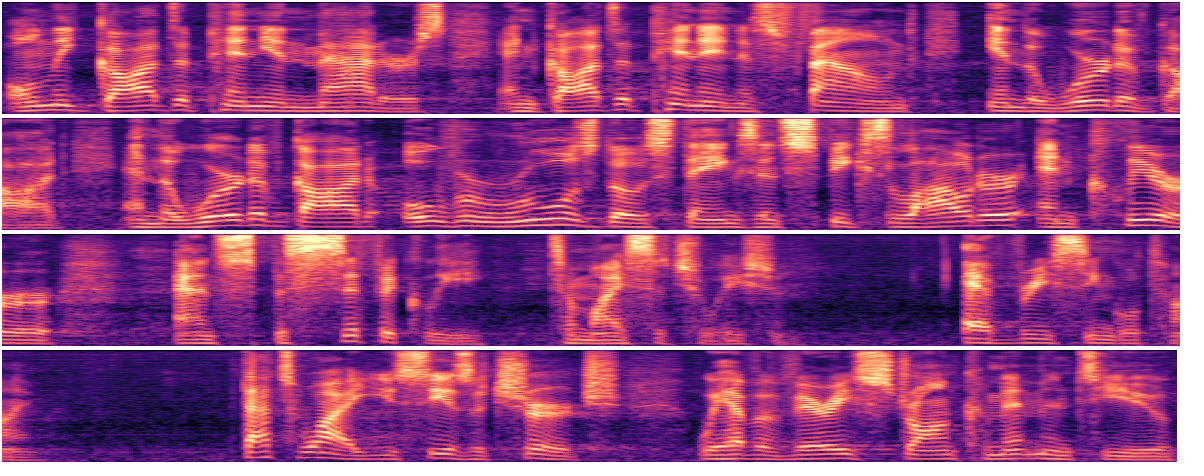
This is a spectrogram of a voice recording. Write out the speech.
only God's opinion matters. And God's opinion is found in the Word of God. And the Word of God overrules those things and speaks louder and clearer and specifically to my situation every single time. That's why you see, as a church, we have a very strong commitment to you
